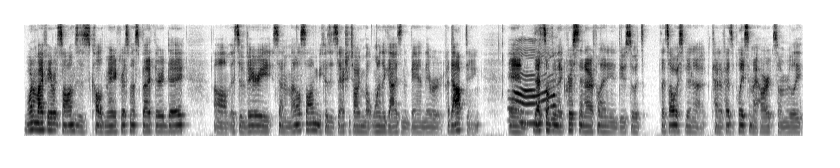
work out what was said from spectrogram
One of my favorite songs is called "Merry Christmas" by Third Day. Um, it's a very sentimental song because it's actually talking about one of the guys in the band they were adopting, and that's something that Kristen and I are planning to do. So it's that's always been a kind of has a place in my heart. So I'm really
